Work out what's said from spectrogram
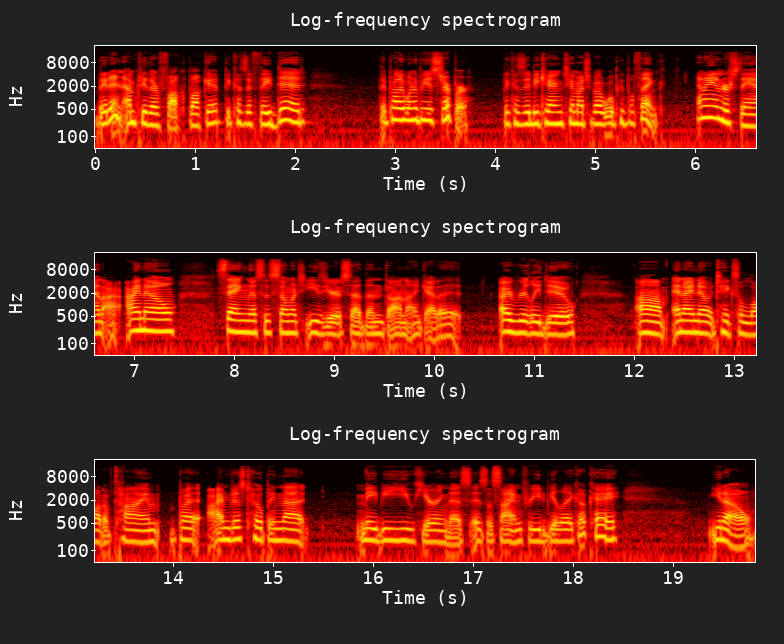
They didn't empty their fuck bucket because if they did, they probably wouldn't be a stripper because they'd be caring too much about what people think. And I understand. I, I know saying this is so much easier said than done. I get it. I really do. Um, and I know it takes a lot of time, but I'm just hoping that maybe you hearing this is a sign for you to be like, okay, you know,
